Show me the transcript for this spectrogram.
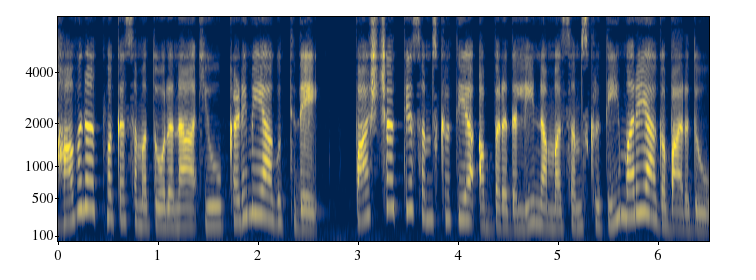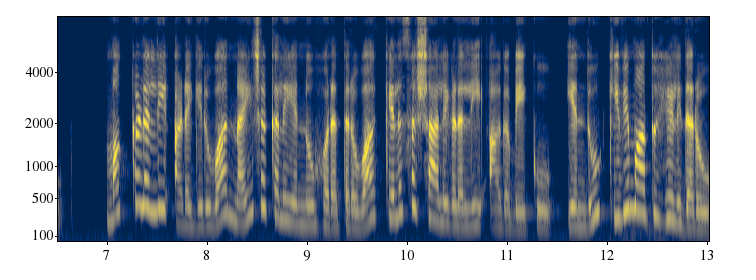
ಭಾವನಾತ್ಮಕ ಸಮತೋಲನ ಇವು ಕಡಿಮೆಯಾಗುತ್ತಿದೆ. ಪಾಶ್ಚಾತ್ಯ ಸಂಸ್ಕೃತಿಯ ಅಬ್ಬರದಲ್ಲಿ ನಮ್ಮ ಸಂಸ್ಕೃತಿ ಮರೆಯಾಗಬಾರದು. ಮಕ್ಕಳಲ್ಲಿ ಅಡಗಿರುವ ನೈಜ ಕಲೆಯನ್ನು ಹೊರತರುವ ಕೆಲಸ ಶಾಲೆಗಳಲ್ಲಿ ಆಗಬೇಕು ಎಂದು ಕಿವಿಮಾತು ಹೇಳಿದರು.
